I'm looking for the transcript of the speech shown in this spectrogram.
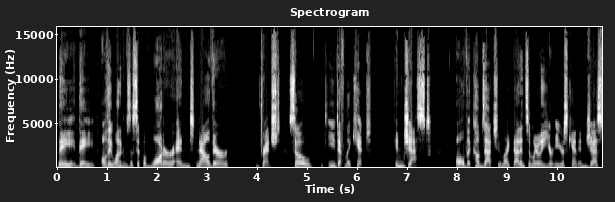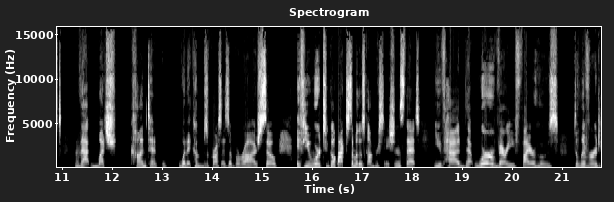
they they all they wanted was a sip of water and now they're drenched. So you definitely can't ingest all that comes at you like that. And similarly, your ears can't ingest that much content when it comes across as a barrage. So if you were to go back to some of those conversations that you've had that were very fire hose delivered,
